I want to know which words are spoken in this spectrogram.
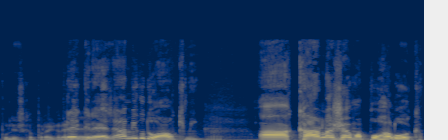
política progresso. Pregressa, era amigo do Alckmin. A Carla já é uma porra louca.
